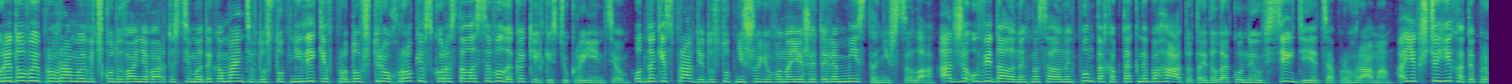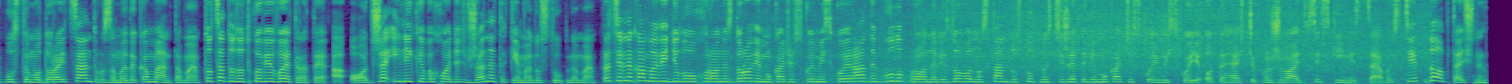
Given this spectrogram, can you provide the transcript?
Урядовою програмою відшкодування вартості медикаментів доступні ліки впродовж трьох років скористалася велика кількість українців. Однак і справді доступнішою вона є жителям міста ніж села. Адже у віддалених населених пунктах аптек небагато, та й далеко не у всіх діє ця програма. А якщо їхати, припустимо, до райцентру за медикаментами, то це додаткові витрати. А отже, і ліки виходять вже не такими доступними. Працівниками відділу охорони здоров'я Мукачівської міської ради було проаналізовано стан доступності жителів Мукачівської міської ОТГ, що проживають в сільській місцевості, до аптечних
